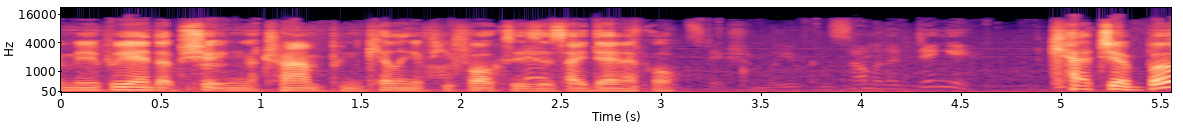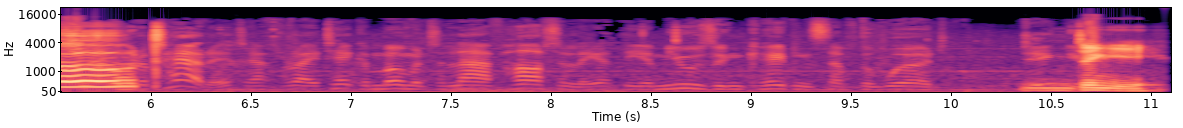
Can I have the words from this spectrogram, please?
I mean, if we end up shooting a tramp and killing a few foxes, it's identical. Station where you can summon a dinghy. Catch a I'll boat! repair it after I take a moment to laugh heartily at the amusing cadence of the word Dingy.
